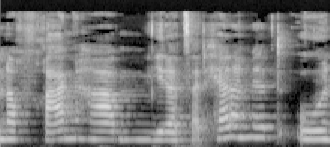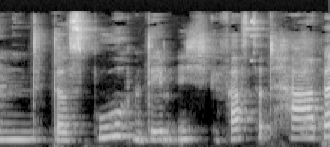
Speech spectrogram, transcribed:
noch Fragen haben, jederzeit her damit. Und das Buch, mit dem ich gefastet habe,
